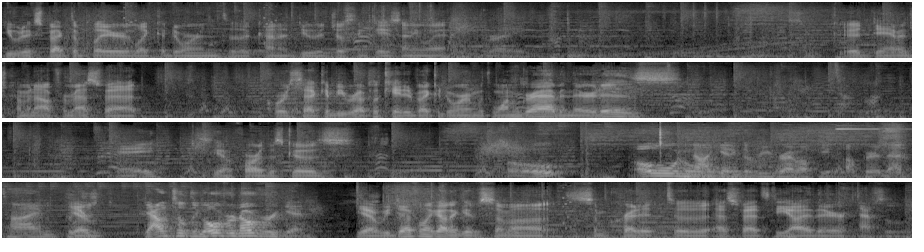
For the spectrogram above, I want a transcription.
you would expect a player like KoDoRiN to kind of do it just in case anyway. Right. Some good damage coming out from SFAT. Of course, that can be replicated by KoDoRiN with one grab, and there it is. Okay. See how far this goes. Oh. Oh, Oh. not getting the regrab off the up air that time. Yeah. Down tilting over and over again. Yeah, we definitely got to give some uh, some credit to SFAT's DI there. Absolutely.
